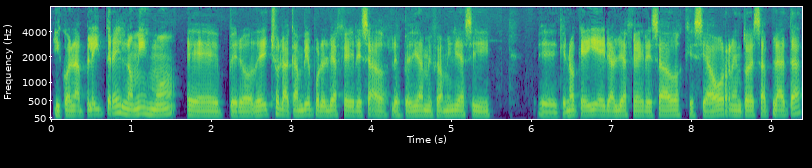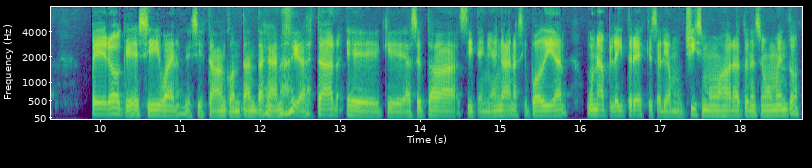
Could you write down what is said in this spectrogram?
Y con la Play 3 lo mismo, eh, pero de hecho la cambié por el viaje de egresados. Les pedí a mi familia si, eh, que no quería ir al viaje de egresados, que se ahorren toda esa plata, pero que sí, bueno, que si estaban con tantas ganas de gastar, eh, que aceptaba, si tenían ganas, si podían, una Play 3 que salía muchísimo más barato en ese momento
